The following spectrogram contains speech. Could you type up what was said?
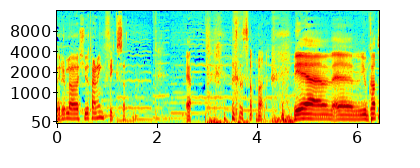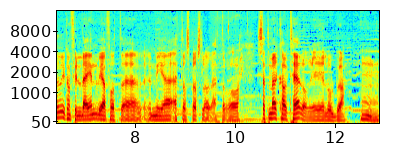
vi rulla 20-terning, fikk 17. Ja. sånn var det. Vi, eh, eh, Jon Cato, vi kan fylle deg inn. Vi har fått eh, mye etterspørsler etter å sette mer karakterer i Lolbua. Mm.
